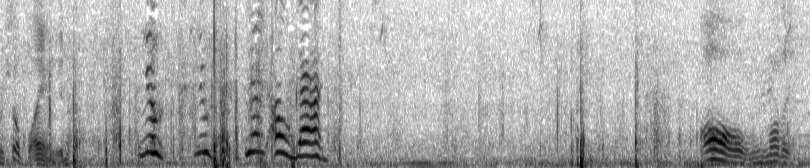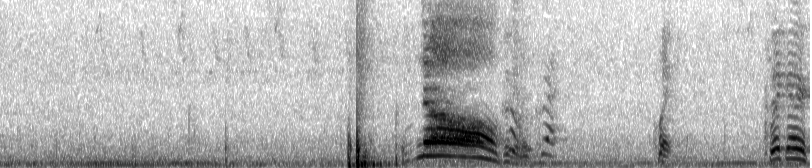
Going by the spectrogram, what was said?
We're still playing, dude. No, no, no. Oh God. Oh, mother. No! Go get Oh crap. Quick. Quicker.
